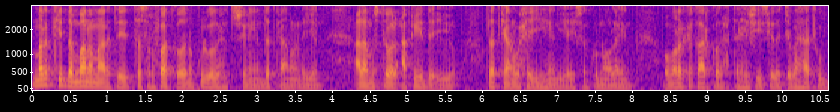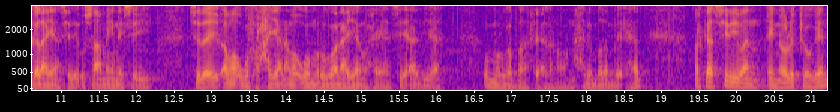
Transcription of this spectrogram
markii dambena maaragtay tasarufaadkoodana kulligood waxay tusinayeen dadkaanu inayan calaa mustawa alcaqiida iyo dadkan waxay yihiin iyo aysan ku noolayn. Oo mararka qaarkood xataa heshiisyada jabahaadku galayaan siday u saameynaysa iyo sida ay ama ugu farxayaan ama uga murugoonayaan waxay ahayd si aada iyo aad u murugo badan ficlan oo naxdin badan bay ahayd. Marka sidii baan ay noola joogeen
